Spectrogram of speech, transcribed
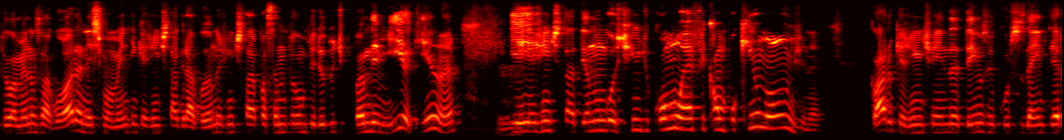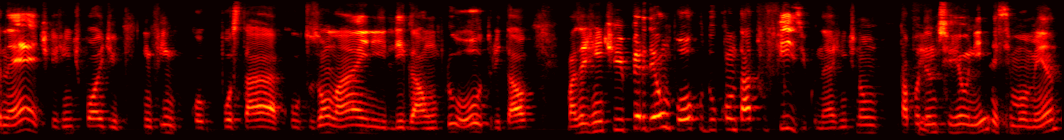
pelo menos agora, nesse momento em que a gente está gravando, a gente está passando por um período de pandemia aqui, né? Uhum. E aí a gente está tendo um gostinho de como é ficar um pouquinho longe, né? Claro que a gente ainda tem os recursos da internet, que a gente pode, enfim, postar cultos online, ligar um para o outro e tal, mas a gente perdeu um pouco do contato físico, né? A gente não está podendo Sim. se reunir nesse momento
